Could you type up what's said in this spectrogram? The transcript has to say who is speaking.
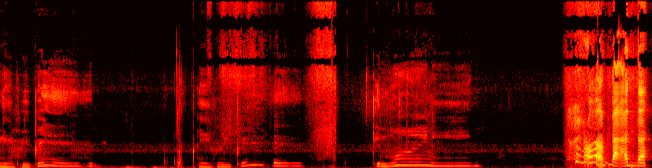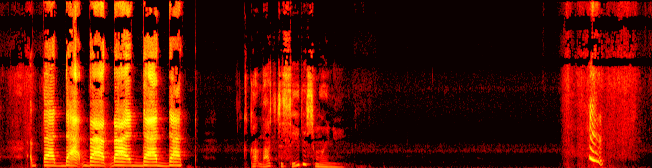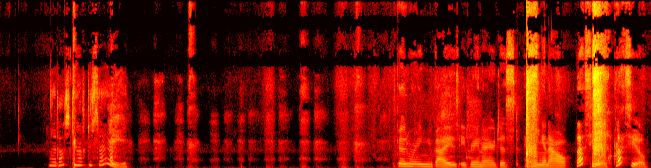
Speaker 1: Avery Brin. Avery Brin. Good morning. Got lots to say this morning. What else do you have to say? Good morning, you guys. Avery and I are just hanging out. Bless you. Bless you.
